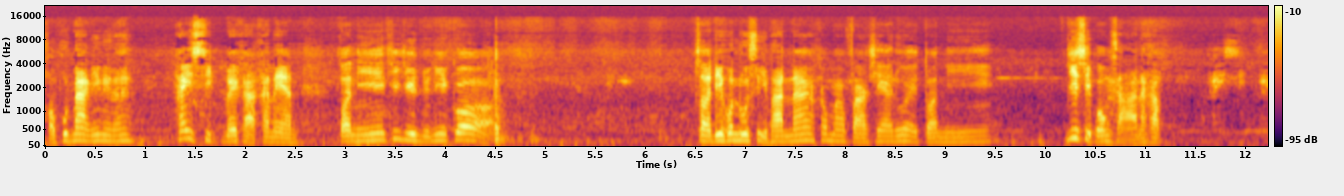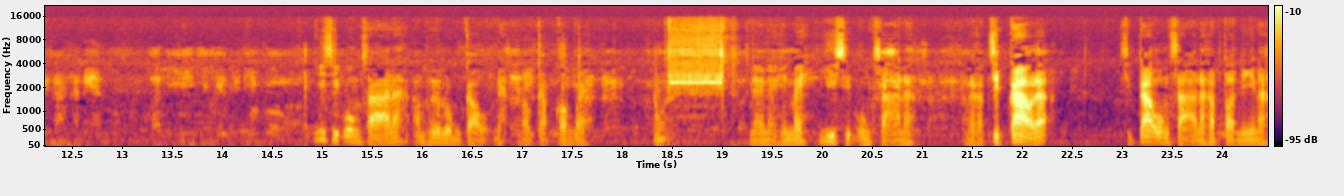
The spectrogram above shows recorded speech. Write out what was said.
ขอพูดมากนิดนึงนะ ให้สิบเลยค่ะ คะแนน ตอนนี้ที่ยืนอยู่นี่ก็ สวัสดีคนดูสี่พันนะ เข้ามาฝากแชร์ด้วย ตอนนี้ยี่สิบองศานะครับ ให้สิบเลยค่ะคะแนน ตอนนี้ที่ยืนอยู่นี่ก็ ยี่สิบองศานะอำเภอลมเก่าเนี่ยเรากลับกล้องไปเนี่ยเนี่ยเห็นไหมยี่สิบองศานะนะครับสิบเก้าแล้วสิบเก้าองศานะครับ ตอนนี้นะ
